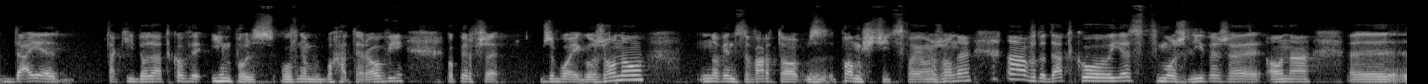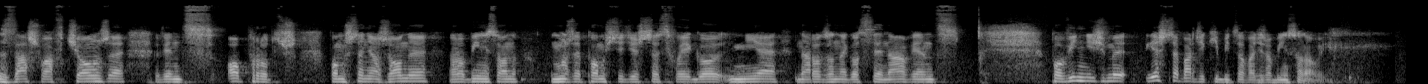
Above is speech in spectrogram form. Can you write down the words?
daje taki dodatkowy impuls głównemu bohaterowi. Po pierwsze, że była jego żoną, no więc warto pomścić swoją żonę, a w dodatku jest możliwe, że ona e, zaszła w ciążę, więc oprócz pomszczenia żony Robinson może pomścić jeszcze swojego nienarodzonego syna, więc powinniśmy jeszcze bardziej kibicować Robinsonowi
